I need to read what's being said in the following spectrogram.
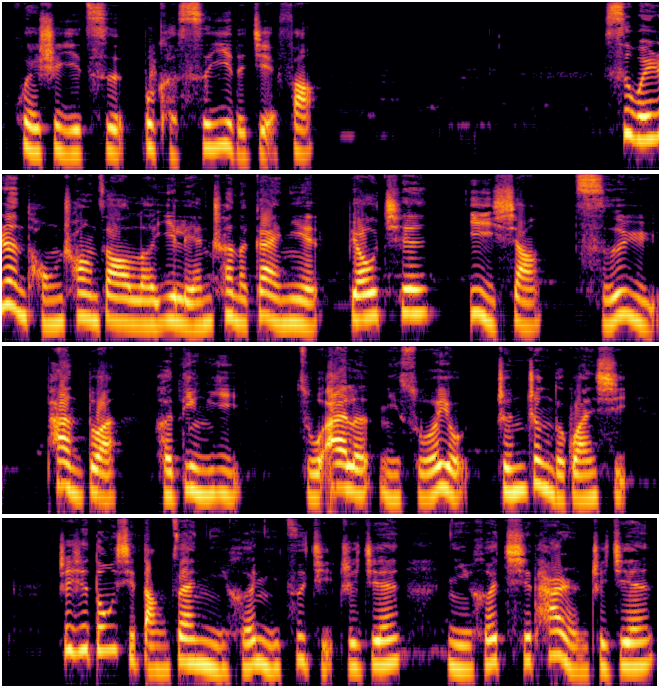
会是一次不可思议的解放。思维认同创造了一连串的概念、标签、意象、词语、判断和定义，阻碍了你所有真正的关系。这些东西挡在你和你自己之间，你和其他人之间，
